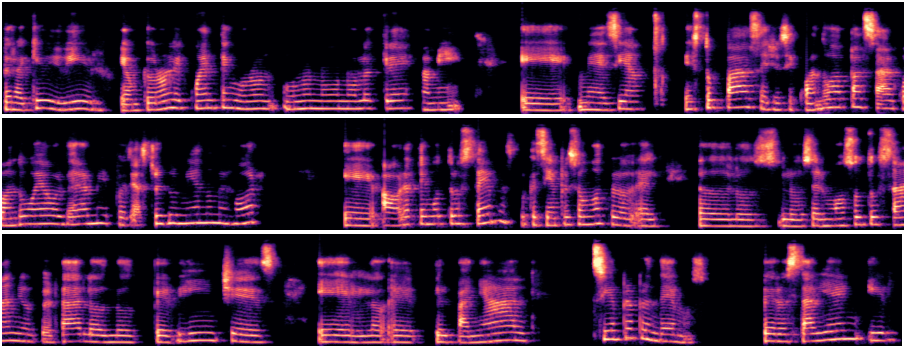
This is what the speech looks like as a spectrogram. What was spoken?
Pero hay que vivir y aunque uno le cuenten, uno, uno no, no lo cree. A mí eh, me decían, esto pasa. Yo decía, ¿cuándo va a pasar? ¿Cuándo voy a volver a mí? Pues ya estoy durmiendo mejor. Eh, ahora tengo otros temas, porque siempre son otros, el, los, los hermosos dos años, ¿verdad? Los, los el, el, el pañal. Siempre aprendemos pero está bien ir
